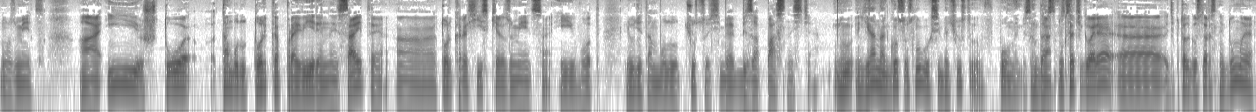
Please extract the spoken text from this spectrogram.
ну, разумеется, а, и что там будут только проверенные сайты, а, только российские, разумеется, и вот люди там будут чувствовать себя в безопасности. Ну, я на госуслугах себя чувствую в полной безопасности. Да, ну, кстати говоря, а, депутат Государственной Думы,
